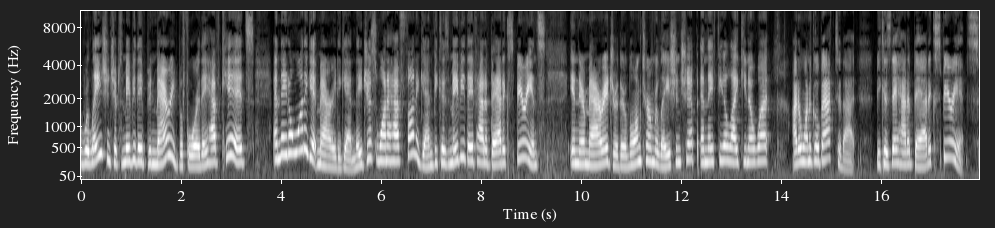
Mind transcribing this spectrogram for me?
relationships. Maybe they've been married before, they have kids, and they don't want to get married again. They just want to have fun again because maybe they've had a bad experience in their marriage or their long term relationship, and they feel like, you know what, I don't want to go back to that because they had a bad experience.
